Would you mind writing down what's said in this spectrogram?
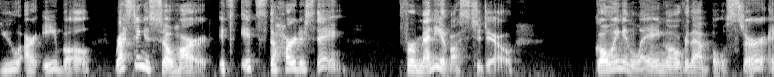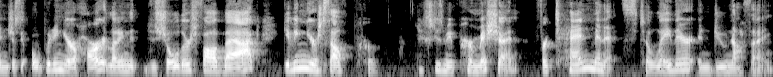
you are able, resting is so hard. It's it's the hardest thing for many of us to do going and laying over that bolster and just opening your heart, letting the, the shoulders fall back, giving yourself per, excuse me, permission for 10 minutes to lay there and do nothing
